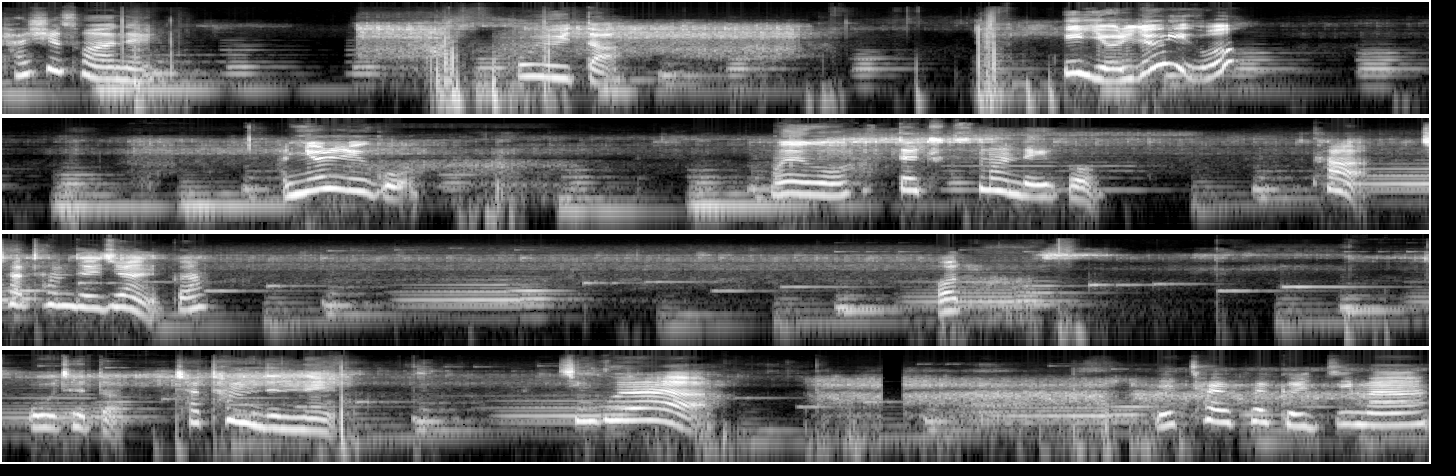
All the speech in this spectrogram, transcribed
다시 소환해. 오 여기 있다. 이게 열려 이거? 안 열리고. 뭐 이거 확대 축소만데 이거. 타. 차 타면 되지 않을까? 엇. 오, 됐다. 차 타면 됐네. 친구야. 내차 옆에 긁지 마.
